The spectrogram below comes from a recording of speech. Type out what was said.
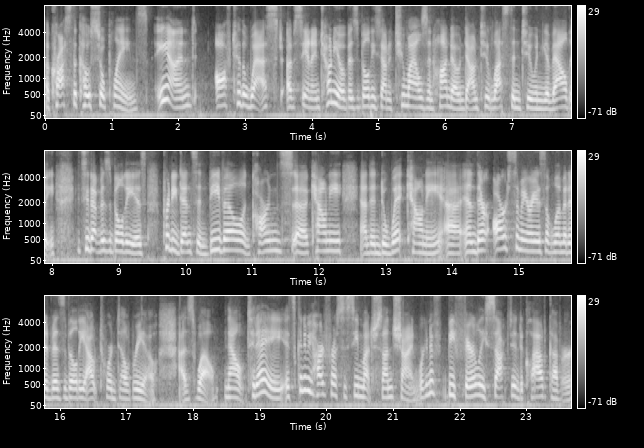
across the coastal plains. And off to the west of San Antonio, visibility is down to two miles in Hondo and down to less than two in Uvalde. You can see that visibility is pretty dense in Beeville and Karnes uh, County and in DeWitt County. Uh, and there are some areas of limited visibility out toward Del Rio as well. Now, today, it's going to be hard for us to see much sunshine. We're going to be fairly socked into cloud cover.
